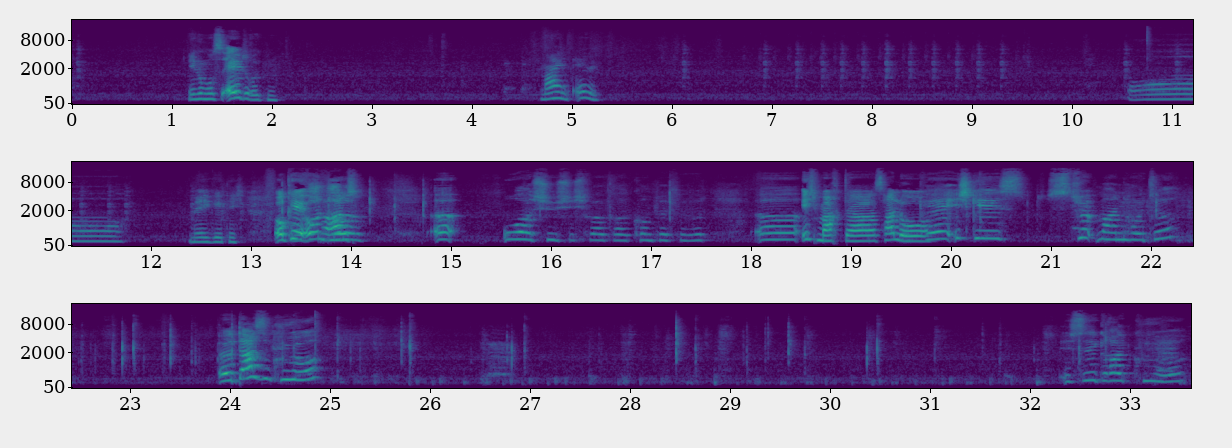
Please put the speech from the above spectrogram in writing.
Nee, du musst L drücken. Nein, L. Oh. Nee, geht nicht. Okay, und los. Schade. Äh, oh, tschüss, ich war gerade komplett verwirrt. Äh, Ich mach das. Hallo. okay, ich gehe Stripmine heute. Äh, da sind Kühe. Ich sehe gerade Kühe.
